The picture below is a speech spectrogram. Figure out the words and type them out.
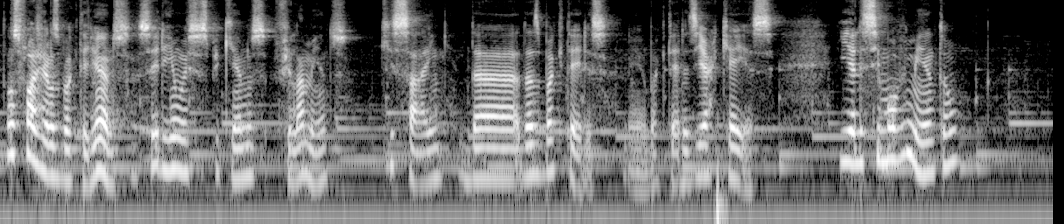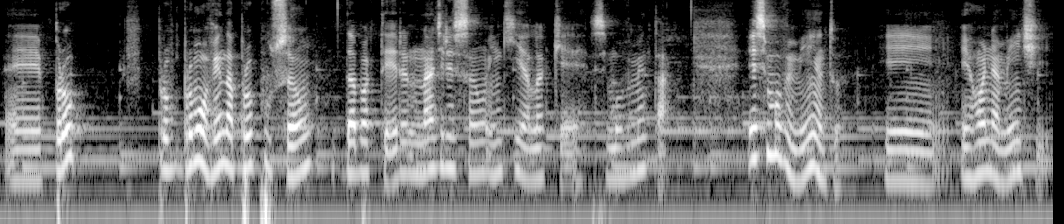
Então, os flagelos bacterianos seriam esses pequenos filamentos que saem da, das bactérias, né, bactérias e arqueias, e eles se movimentam é, pro, pro, promovendo a propulsão da bactéria na direção em que ela quer se movimentar. Esse movimento, erroneamente,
